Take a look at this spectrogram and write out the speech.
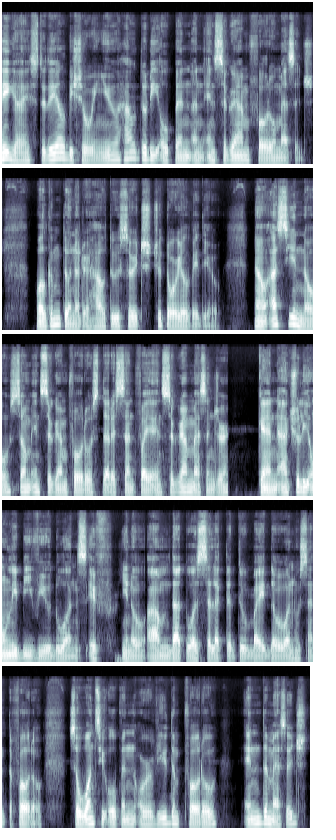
Hey guys, today I'll be showing you how to reopen an Instagram photo message. Welcome to another how to search tutorial video. Now, as you know, some Instagram photos that is sent via Instagram Messenger can actually only be viewed once if, you know, um, that was selected to by the one who sent the photo. So once you open or view the photo in the message,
